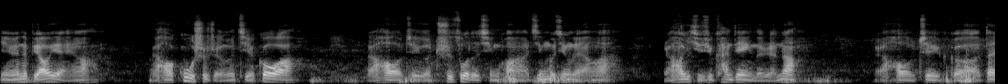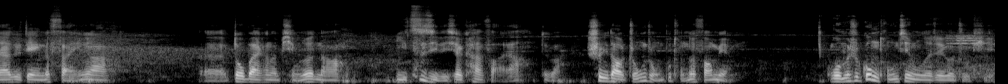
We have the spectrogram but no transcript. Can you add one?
演员的表演呀，然后故事整个结构啊，然后这个制作的情况啊，精不精良啊。然后一起去看电影的人呢，然后这个大家对电影的反应啊，呃，豆瓣上的评论呢，你自己的一些看法呀，对吧？涉及到种种不同的方面，我们是共同进入了这个主题，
